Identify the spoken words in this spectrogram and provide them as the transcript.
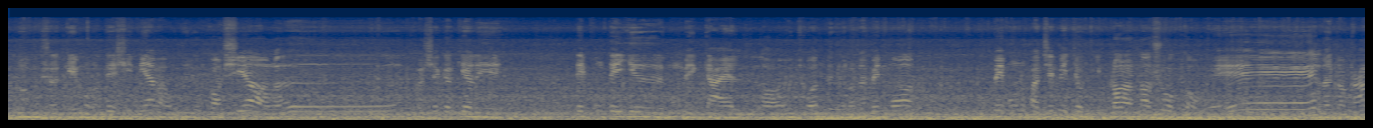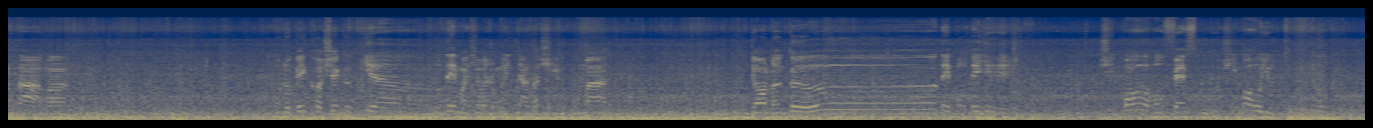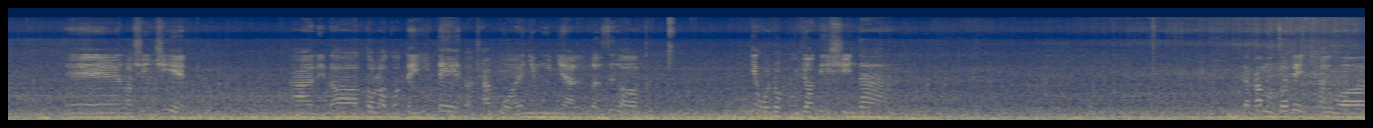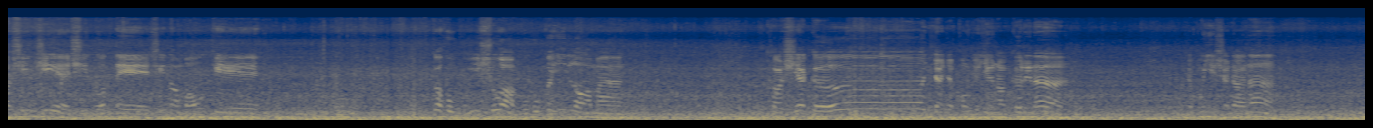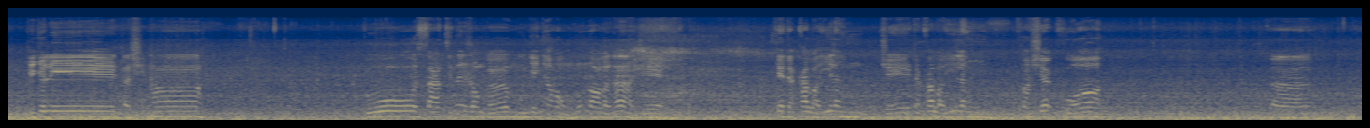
luôn sợ kế một là cái xin nhé mà cũng dùng có xe là có xe cái kia thì tê công tê dư, mong mình cài lò ôn chuẩn từ nó bên mua bên mong nó phải chế bên cho kịp lo, nó xua cổ ấy là nó cá ta mà nó bé khó xe cái kia, nó tên mà cho trong này nhà ta chỉ mà cho lớn cơ tên phong tên như chỉ bao hồ Facebook chỉ bao hồ YouTube nó xin chuyện à thì nó, tôi là có tên ít tên nó chả bỏ nhưng mà nhà lớn rất là nhưng mà nó cũng cho tí xin ta. Đã có một số tên chơi vào xin gì xin có tên, xin nó máu kia có hụt ý số à cũng có ý lo mà có xe cơ cho nhập phong cho dương nó cơ đi nè cho phong gì sợ đời nè chỉ cho đi ta xin nó cô xa chỉ nên rong cơ muốn dây nhá hồng lúc đó là nè chị cái đặc cái loại ý lần chị đặc cái loại ý lần có xe của ờ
